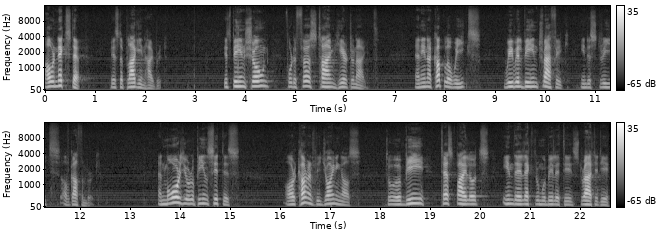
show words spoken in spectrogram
Our next step is the plug-in hybrid. It's being shown for the first time here tonight. And in a couple of weeks, we will be in traffic in the streets of Gothenburg. and more European cities are currently joining us to be test pilots in the electromobility strategy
